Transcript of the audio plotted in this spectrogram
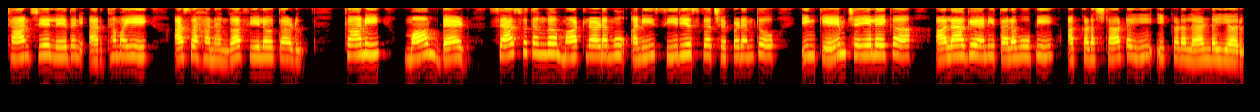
ఛాన్సే లేదని అర్థమయ్యి అసహనంగా ఫీల్ అవుతాడు కానీ మామ్ డాడ్ శాశ్వతంగా మాట్లాడము అని సీరియస్గా చెప్పడంతో ఇంకేం చేయలేక అలాగే అని తల ఊపి అక్కడ స్టార్ట్ అయ్యి ఇక్కడ ల్యాండ్ అయ్యారు.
